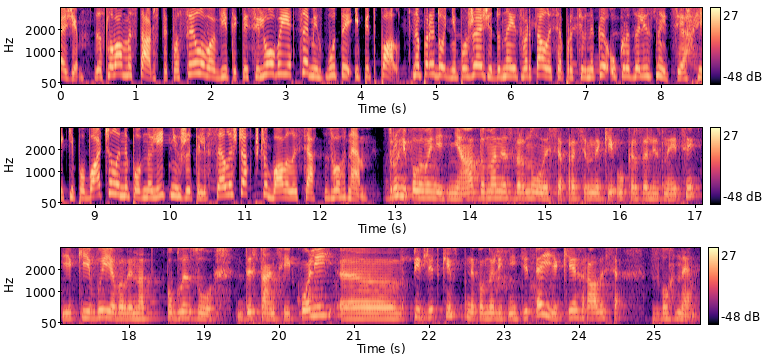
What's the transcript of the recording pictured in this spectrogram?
За словами старости Квасилова Віти Кисільової, це міг бути і підпал. Напередодні пожежі до неї зверталися працівники Укрзалізниці, які побачили неповнолітніх жителів селища, що бавилися з вогнем. В другій половині дня до мене звернулися працівники Укрзалізниці, які виявили на поблизу дистанції колій е, підлітків, неповнолітніх дітей, які гралися з вогнем.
